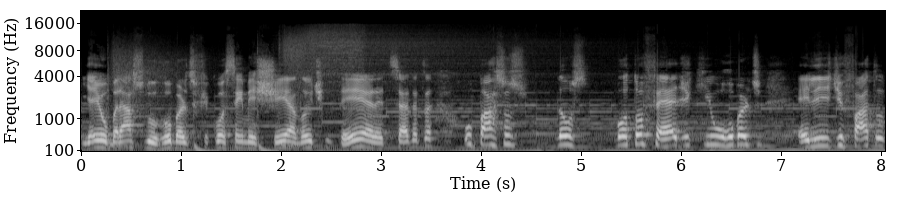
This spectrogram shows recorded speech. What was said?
e aí o braço do Hubbard ficou sem mexer a noite inteira, etc. etc. O Parsons não botou fé de que o Hubbard ele de fato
